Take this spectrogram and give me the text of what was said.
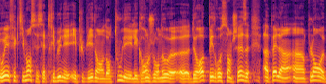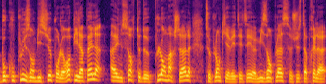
Oui, effectivement, cette tribune est, publiée dans, tous les, grands journaux euh, euh, d'Europe. Pedro Sanchez appelle à, un plan beaucoup plus ambitieux pour l'Europe. Il appelle à une sorte de plan Marshall, ce plan qui avait été euh, mis en place juste après la,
